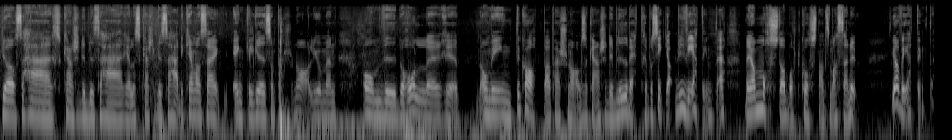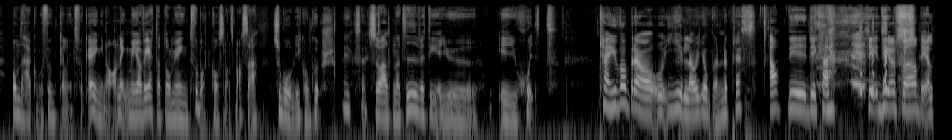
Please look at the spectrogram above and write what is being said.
gör så här så kanske det blir så här eller så kanske det blir så här. Det kan vara en så enkel grej som personal. Jo men om vi behåller, om vi inte kapar personal så kanske det blir bättre på sikt. Ja, vi vet inte. Men jag måste ha bort kostnadsmassa nu. Jag vet inte om det här kommer funka eller inte funka. Jag har ingen aning. Men jag vet att om jag inte får bort kostnadsmassa så går vi i konkurs. Exakt. Så alternativet är ju, är ju skit kan ju vara bra att gilla att jobba under press. Ja det, det, kan, det, det är en fördel.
